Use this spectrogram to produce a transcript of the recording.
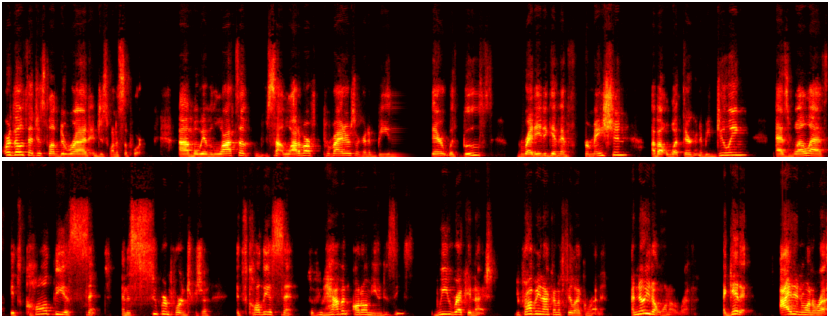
or those that just love to run and just want to support. Um, but we have lots of a lot of our providers are going to be there with booths ready to give information about what they're going to be doing, as well as it's called the Ascent. And this is super important, Trisha. It's called the Ascent. So if you have an autoimmune disease, we recognize you're probably not going to feel like running. I know you don't want to run. I get it. I didn't want to run.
